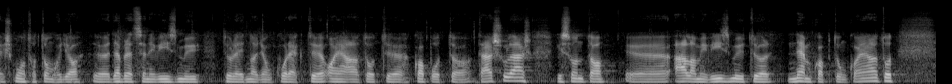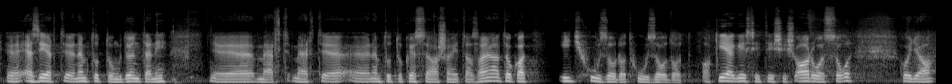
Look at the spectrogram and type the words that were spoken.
és mondhatom, hogy a Debreceni vízműtől egy nagyon korrekt ajánlatot kapott a társulás, viszont a állami vízműtől nem kaptunk ajánlatot, ezért nem tudtunk dönteni, mert, mert nem tudtuk összehasonlítani az ajánlatokat, így húzódott, húzódott. A kiegészítés is arról szól, hogy a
